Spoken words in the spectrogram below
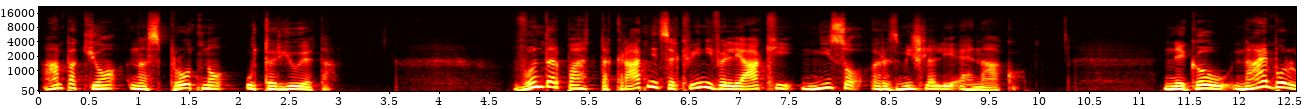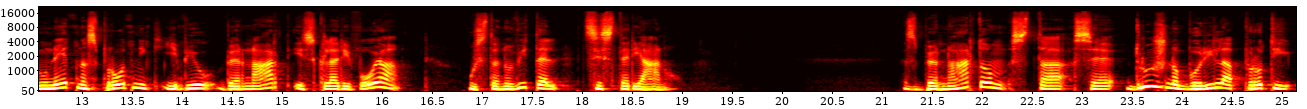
ampak jo nasprotno utrjujeta. Vendar pa takratni crkveni veljaki niso razmišljali enako. Njegov najbolj unet nasprotnik je bil Bernard iz Clarivoja, ustanovitelj Cisterjanov. Z Bernardom sta se družno borila proti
